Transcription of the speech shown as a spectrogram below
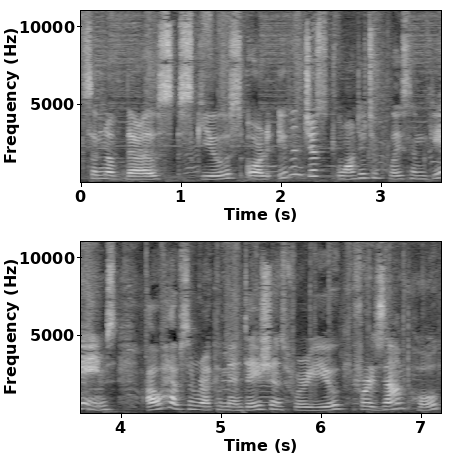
some of those skills or even just wanted to play some games, I'll have some recommendations for you. For example,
